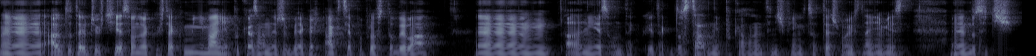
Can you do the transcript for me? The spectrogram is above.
E, ale tutaj oczywiście jest on jakoś tak minimalnie pokazany, żeby jakaś akcja po prostu była. ale nie jest on tak, tak dosadnie pokazany ten dźwięk, co też moim zdaniem jest e, dosyć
